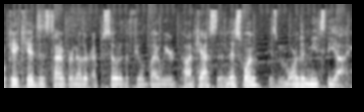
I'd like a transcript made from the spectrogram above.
Okay, kids, it's time for another episode of the Fueled by Weird podcast, and this one is more than meets the eye.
